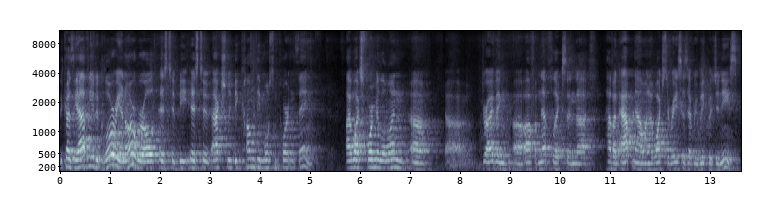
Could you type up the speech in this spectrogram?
Because the avenue to glory in our world is to, be, is to actually become the most important thing. I watch Formula One uh, uh, driving uh, off of Netflix and uh, have an app now, and I watch the races every week with Janice.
